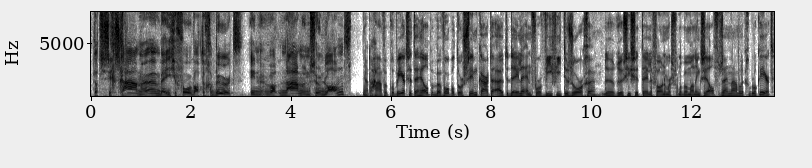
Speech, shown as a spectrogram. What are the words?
dat ze zich schamen een beetje voor wat er gebeurt in, wat, namens hun land. Ja, de haven probeert ze te helpen, bijvoorbeeld door simkaarten uit te delen en voor wifi te zorgen. De Russische telefoonnummers van de bemanning zelf zijn namelijk geblokkeerd.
